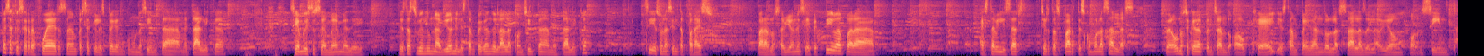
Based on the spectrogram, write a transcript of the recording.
pese a que se refuerzan, pese a que les pegan con una cinta metálica. Si han visto ese meme de te estás subiendo un avión y le están pegando el ala con cinta metálica. Sí, es una cinta para eso, para los aviones y efectiva para estabilizar ciertas partes como las alas. Pero uno se queda pensando, ok, están pegando las alas del avión con cinta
